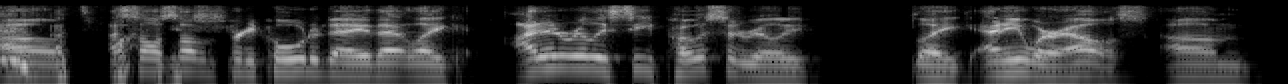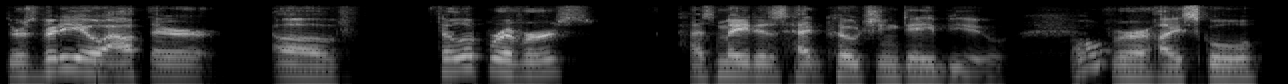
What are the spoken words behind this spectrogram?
Um, i saw something shit. pretty cool today that like i didn't really see posted really like anywhere else. Um there's video out there of philip rivers has made his head coaching debut oh. for high school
